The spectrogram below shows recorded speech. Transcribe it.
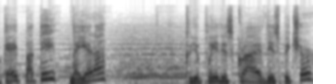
Okay, Patty, Nayera, could you please describe this picture?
